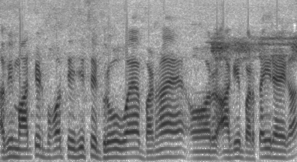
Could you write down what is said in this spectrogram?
अभी मार्केट बहुत तेज़ी से ग्रो हुआ है बढ़ रहा है और आगे बढ़ता ही रहेगा।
